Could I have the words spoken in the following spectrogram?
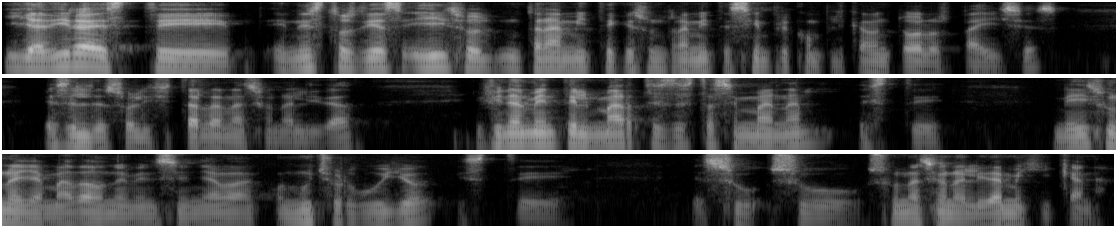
Y Yadira, este, en estos días hizo un trámite que es un trámite siempre complicado en todos los países, es el de solicitar la nacionalidad. Y finalmente el martes de esta semana este, me hizo una llamada donde me enseñaba con mucho orgullo este, su, su, nacionalidad mexicana.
